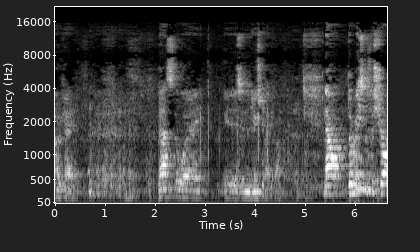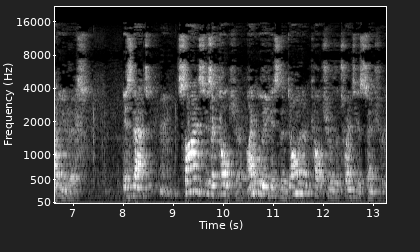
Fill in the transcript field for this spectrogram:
Okay. That's the way it is in the newspaper. Now, the reason for showing you this is that science is a culture. I believe it's the dominant culture of the 20th century.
